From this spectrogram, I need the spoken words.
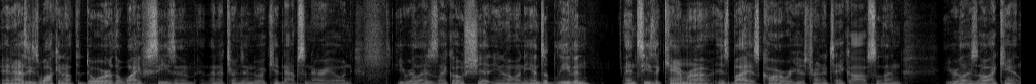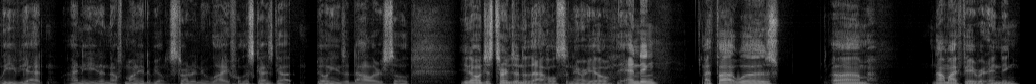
And as he's walking out the door, the wife sees him, and then it turns into a kidnap scenario. And he realizes, like, oh shit, you know, and he ends up leaving and sees a camera is by his car where he was trying to take off. So then he realized, oh, I can't leave yet. I need enough money to be able to start a new life. Well, this guy's got billions of dollars. So, you know, it just turns into that whole scenario. The ending I thought was um not my favorite ending.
